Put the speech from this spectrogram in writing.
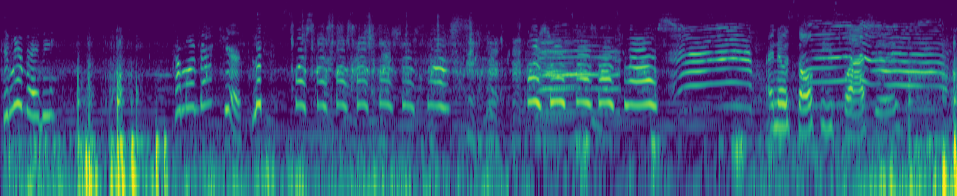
Come here, baby. Come on back here. Look, splash, splash, splash, splash, splash, splash, splash. Splash, splash, splash, splash. I know salty splashes.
